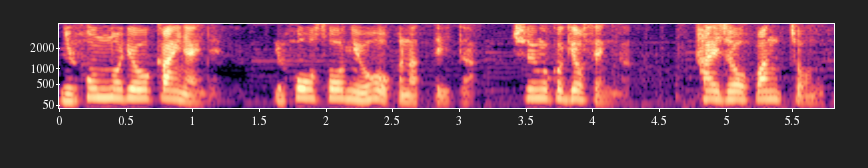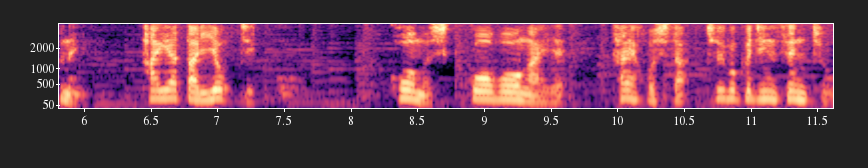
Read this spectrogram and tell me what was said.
日本の領海内で違法操業を行っていた中国漁船が海上保安庁の船に体当たりを実行。公務執行妨害で逮捕した中国人船長を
